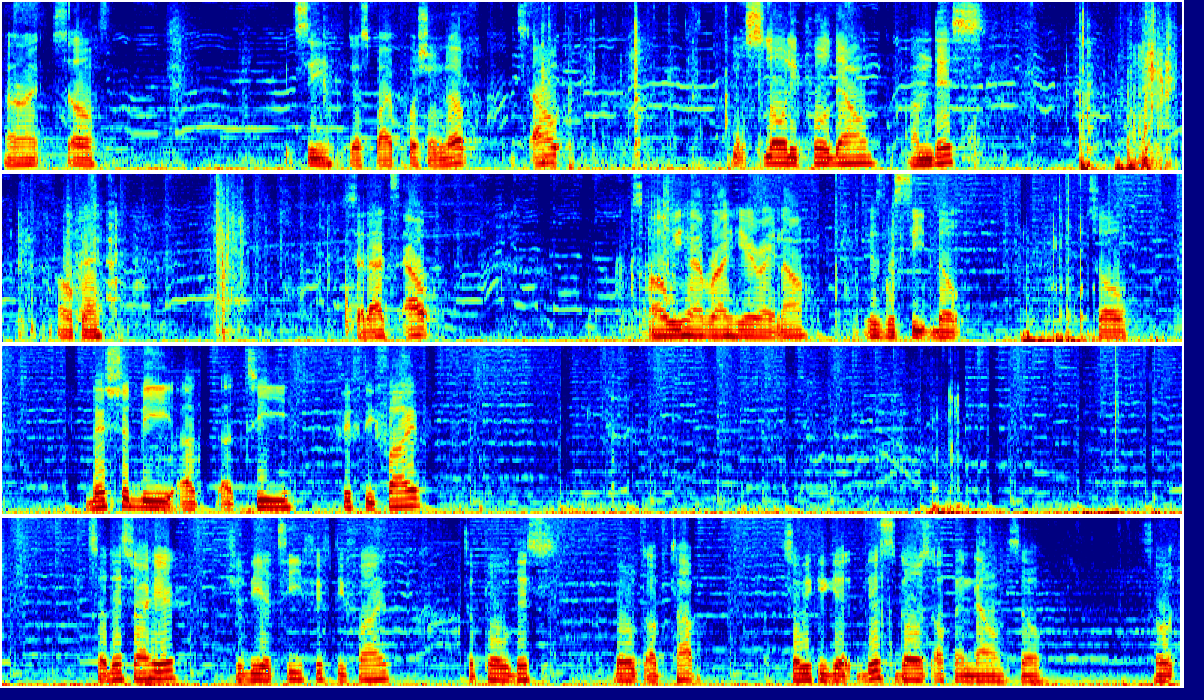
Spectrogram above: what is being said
All right so see just by pushing it up it's out. Slowly pull down on this. Okay. So that's out. So all we have right here right now is the seat belt. So this should be a, a T55 So this right here should be a T55 to pull this bolt up top. So we could get this goes up and down so so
